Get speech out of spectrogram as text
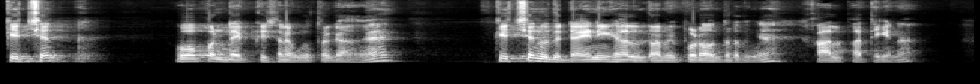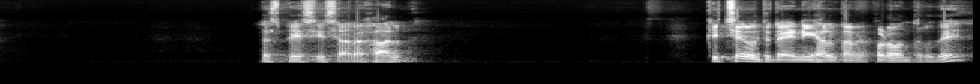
கிச்சன் ஓப்பன் டைப் கிச்சனை கொடுத்துருக்காங்க. கிச்சன் வித் டைனிங் ஹால்ன்ற அமைப்போடு வந்துடுதுங்க ஹால் பார்த்தீங்கன்னா. ஸ்பேசியஸான ஹால் கிச்சன் வித் டைனிங் ஹால்ன்ற அமைப்போடு வந்துடுது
